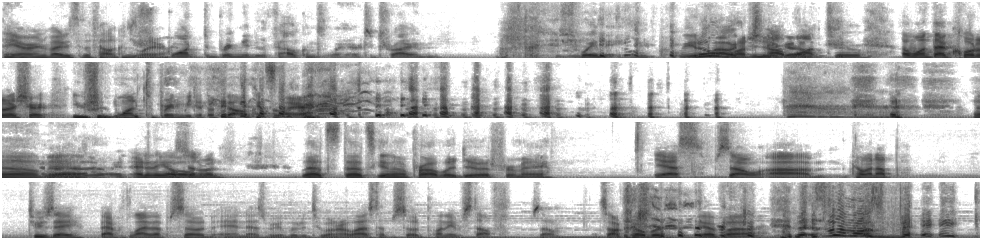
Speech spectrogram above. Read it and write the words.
They are invited to the Falcons you Lair. want to bring me to the Falcons lair to try and sway me. We don't Why would want you you not want to. I want that quote on a shirt. You should want to bring me to the Falcons Lair. Oh man. Uh, anything else, Well- gentlemen? that's that's gonna probably do it for me. Yes. So um, coming up Tuesday, back with live episode, and as we alluded to in our last episode, plenty of stuff. So it's October. we have. Uh, That's the most vague.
